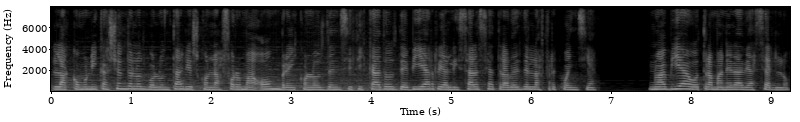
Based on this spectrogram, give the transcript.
La comunicación de los voluntarios con la forma hombre y con los densificados debía realizarse a través de la frecuencia. No había otra manera de hacerlo,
